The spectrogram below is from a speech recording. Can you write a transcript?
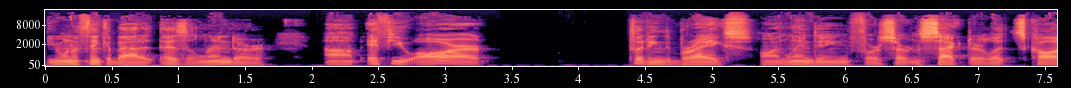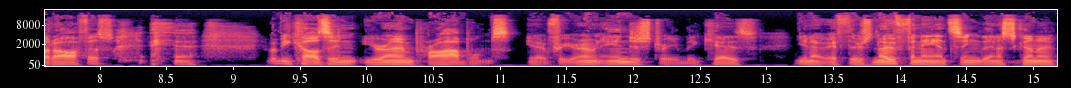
you want to think about as a lender, um, if you are putting the brakes on lending for a certain sector, let's call it office, it would be causing your own problems, you know, for your own industry because you know, if there's no financing, then it's going to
